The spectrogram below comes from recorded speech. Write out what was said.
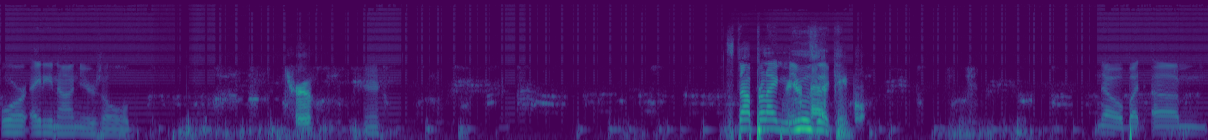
Or 89 years old. True. Stop playing You're music. No, but um,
